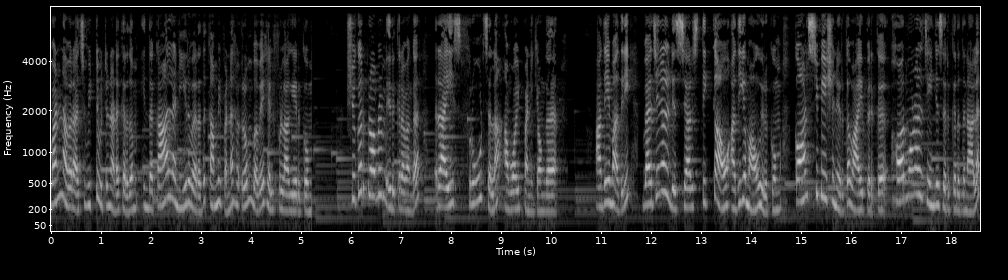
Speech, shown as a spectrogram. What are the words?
ஒன் ஹவர் ஆச்சு விட்டு விட்டு நடக்கிறதும் இந்த காலில் நீர் வர்றது கம்மி பண்ண ரொம்பவே ஹெல்ப்ஃபுல்லாக இருக்கும். சுகர் ப்ராப்ளம் இருக்கிறவங்க ரைஸ் ஃப்ரூட்ஸ் எல்லாம் அவாய்ட் பண்ணிக்கோங்க. அதே மாதிரி வெஜினல் டிஸ்சார்ஜ் திக்காகவும் அதிகமாகவும் இருக்கும். கான்ஸ்டிபேஷன் இருக்க வாய்ப்பு இருக்கு. ஹார்மோனல் சேஞ்சஸ் இருக்கிறதுனால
